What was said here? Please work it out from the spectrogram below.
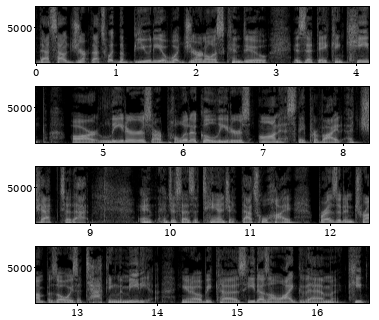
that's how that's what the beauty of what journalists can do is that they can keep our leaders our political leaders honest. They provide a check to that. And, just as a tangent, that's why President Trump is always attacking the media, you know, because he doesn't like them keep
